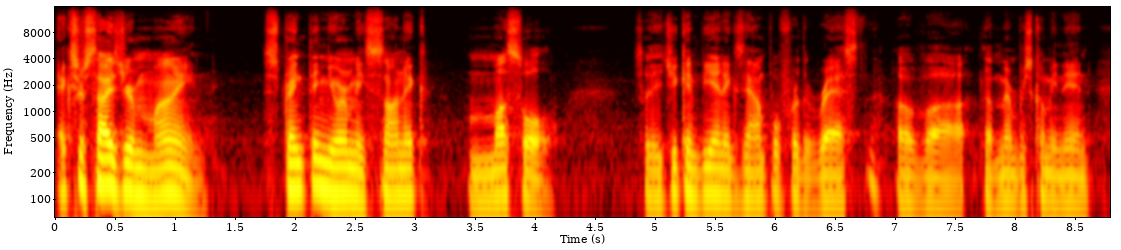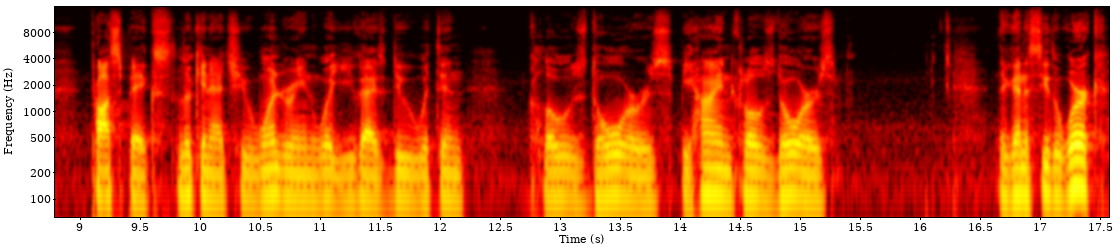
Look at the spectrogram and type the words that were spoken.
Exercise your mind, strengthen your Masonic muscle so that you can be an example for the rest of uh, the members coming in, prospects looking at you, wondering what you guys do within closed doors, behind closed doors. They're going to see the work.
